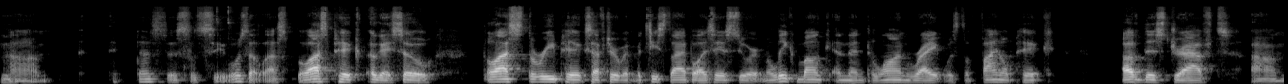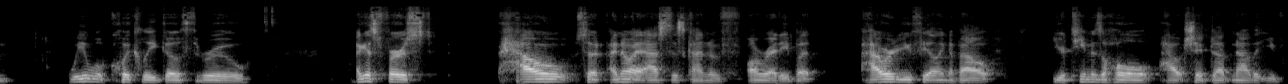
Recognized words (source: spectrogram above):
Hmm. Um, it does this. Let's see. What was that last? The last pick. Okay, so the last three picks after it went Matisse Thybulle, Isaiah Stewart, Malik Monk, and then Delon Wright was the final pick of this draft. Um, we will quickly go through. I guess first, how? So I know I asked this kind of already, but how are you feeling about your team as a whole? How it shaped up now that you've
